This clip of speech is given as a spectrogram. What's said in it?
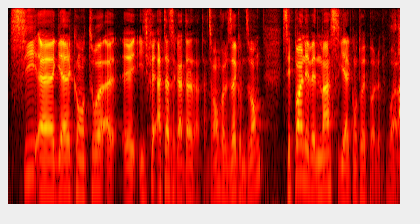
Si euh, Gaël Comtois. euh, euh, il fait Attends, attends, attends, attends, on va le dire comme du monde. C'est pas un événement si Gaël Comtois est pas là. voilà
